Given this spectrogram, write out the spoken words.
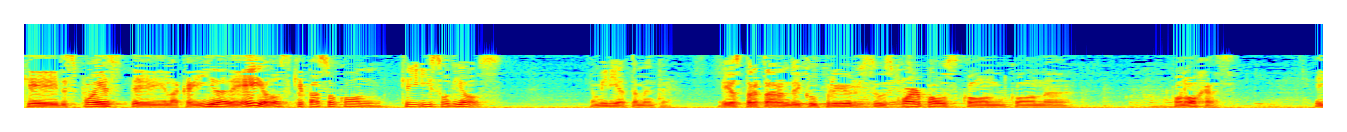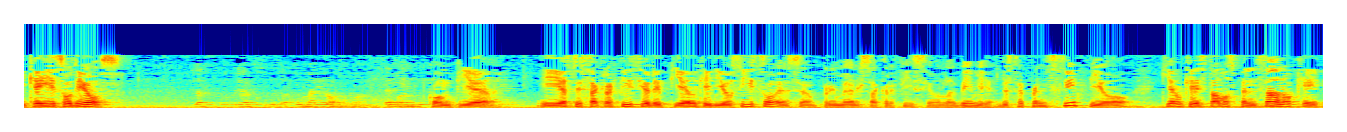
que después de la caída de ellos, ¿qué pasó con, qué hizo Dios? Inmediatamente. Ellos trataron de cubrir sus cuerpos con, con, uh, con hojas. ¿Y qué hizo Dios? Con piel. Y este sacrificio de piel que Dios hizo es el primer sacrificio en la Biblia. Desde el principio, quiero que estamos pensando que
